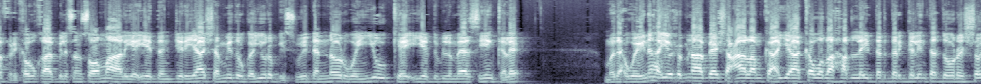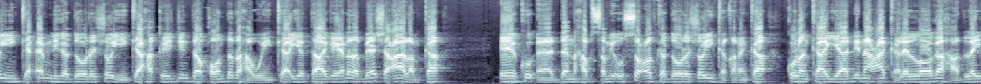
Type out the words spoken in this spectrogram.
africa u qaabilsan soomaaliya iyo danjiriyaasha midowda yurub sweden norway u k iyo diblomaasiyiin kale. Madaxweynaha iyo xubnaha beesha caalamka ayaa ka wada hadlay dardargelinta doorashooyinka amniga doorashooyinka xaqiijinta qoondada haweenka iyo taageerada beesha caalamka ee ku aadan habsami u socodka doorashooyinka qaranka. Kulanka ayaa dhinaca kale looga hadlay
